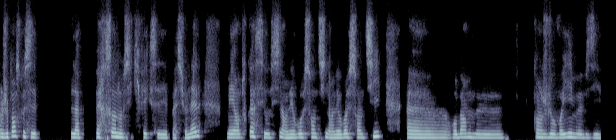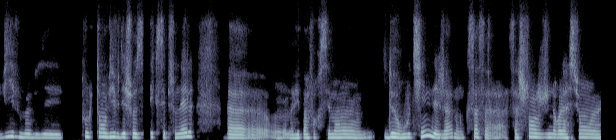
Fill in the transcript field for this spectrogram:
je pense que c'est la personne aussi qui fait que c'est passionnel, mais en tout cas, c'est aussi dans les ressentis. Dans les ressentis, euh, Robin, me, quand je le voyais, me faisait vivre, me faisait tout le temps vivre des choses exceptionnelles. Euh, on n'avait pas forcément de routine déjà, donc ça, ça, change d'une relation,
